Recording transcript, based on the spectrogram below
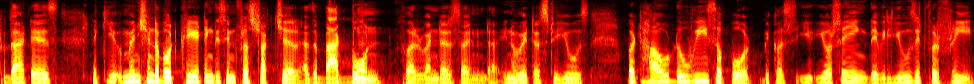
to that is, like you mentioned about creating this infrastructure as a backbone for vendors and uh, innovators to use. But how do we support? Because you, you're saying they will use it for free,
